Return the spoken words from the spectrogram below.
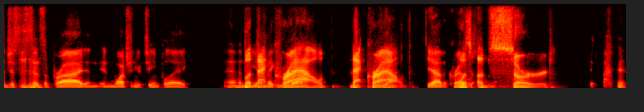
just a mm-hmm. sense of pride in, in watching your team play. And, but that know, crowd, that crowd, yeah, yeah the crowd was, was absurd. and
